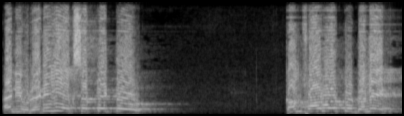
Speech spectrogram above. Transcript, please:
And you readily accepted to come forward to donate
